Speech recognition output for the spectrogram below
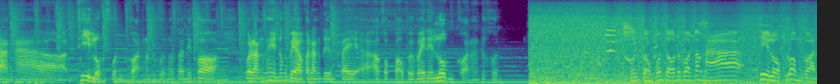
ต่างหาที่หลบฝนก่อนนะทุกคน ตอนนี้ก็กำลังให้น้องแววกำลังเดินไปเอากระเป๋าไปไว้ในร่มก่อนนะทุกคน ฝนตกฝนตกทุกคนต้องหาที่หลบร่มก่อน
